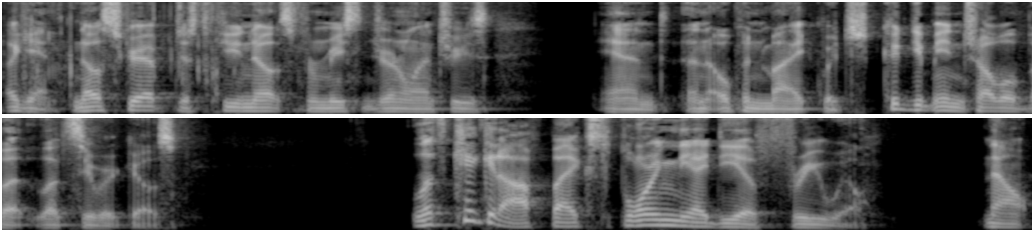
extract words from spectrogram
Again, no script, just a few notes from recent journal entries and an open mic, which could get me in trouble, but let's see where it goes. Let's kick it off by exploring the idea of free will. Now,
